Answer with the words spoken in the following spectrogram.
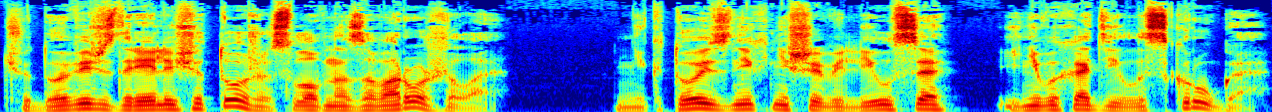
Чудовищ зрелище тоже словно заворожило. Никто из них не шевелился и не выходил из круга.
